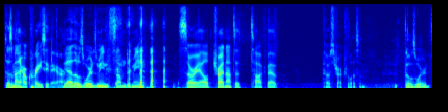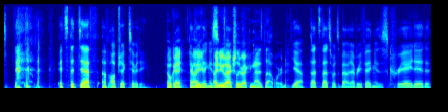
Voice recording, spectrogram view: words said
Doesn't matter how crazy they are. Yeah, those words mean something to me. Sorry, I'll try not to talk about post-structuralism. those words. It's the death of objectivity. Okay. Everything I, is I do actually recognize that word. Yeah, that's that's what it's about. Everything is created,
